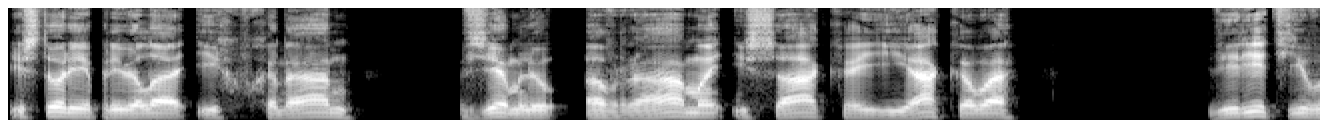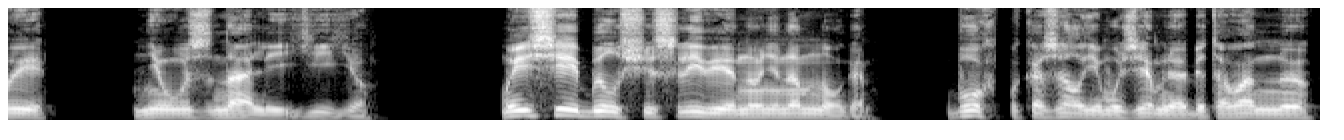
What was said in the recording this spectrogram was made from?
История привела их в Ханаан, в землю Авраама, Исаака, Иакова. Веретьевы не узнали ее. Моисей был счастливее, но не намного. Бог показал ему землю обетованную,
